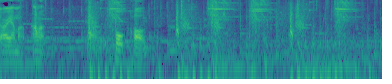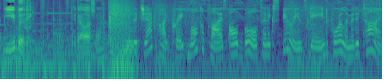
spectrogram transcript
Sorry, I'm a I'm a God, bolt hog. Yeah, buddy. Get that last one. the jackpot crate multiplies all bolts and experience gained for a limited time.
